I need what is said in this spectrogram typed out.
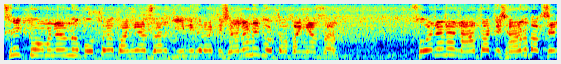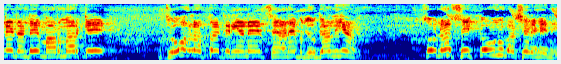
ਸਿੱਖ ਕੌਮ ਨੇ ਨੂੰ ਵੋਟਾਂ ਪਾਈਆਂ ਸਨ ਜ਼ਿਮੀਂਦਾਰਾਂ ਕਿਸਾਨਾਂ ਨੇ ਵੋਟਾਂ ਪਾਈਆਂ ਸਨ। ਸੋ ਇਹਨਾਂ ਨੇ ਨਾ ਤਾਂ ਕਿਸਾਨ ਬਖਸ਼ੇ ਨੇ ਡੰਡੇ ਮਾਰ ਮਾਰ ਕੇ ਜੋ ਹਾਲਾਤਾਂ ਕਰੀਆਂ ਨੇ ਸਿਆਣੇ ਬਜ਼ੁਰਗਾਂ ਦੀਆਂ, ਸੋ ਨਾ ਸਿੱਖ ਕੌਮ ਬਖਸ਼ ਰਹੇ ਨੇ।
